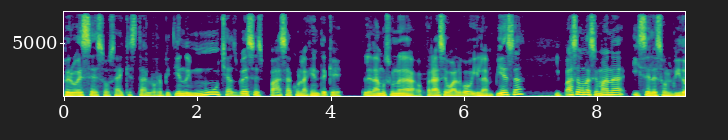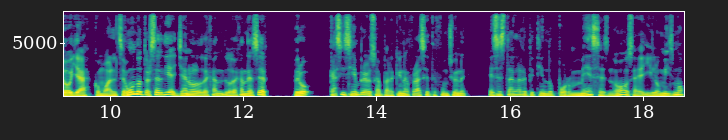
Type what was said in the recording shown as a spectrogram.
pero es eso, o sea, hay que estarlo repitiendo. Y muchas veces pasa con la gente que le damos una frase o algo y la empieza y pasa una semana y se les olvidó ya, como al segundo o tercer día ya no lo dejan, lo dejan de hacer, pero casi siempre, o sea, para que una frase te funcione, es estarla repitiendo por meses, ¿no? O sea, y lo mismo,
